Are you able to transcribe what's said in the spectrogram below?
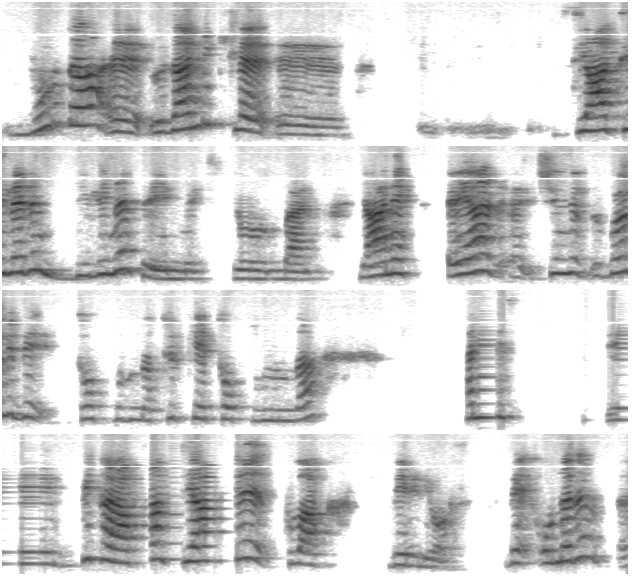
burada e, özellikle e, siyasilerin diline değinmek istiyorum ben. Yani eğer e, şimdi böyle bir toplumda, Türkiye toplumunda hani e, bir taraftan siyasi kulak veriliyor ve onların e,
